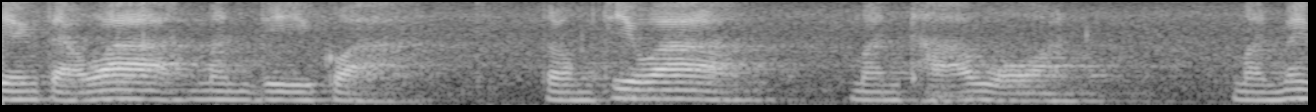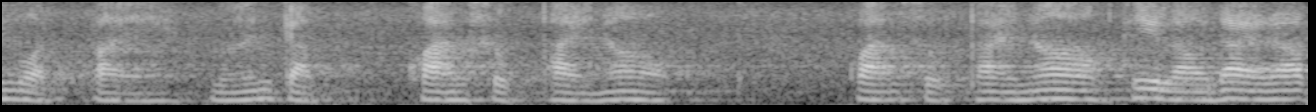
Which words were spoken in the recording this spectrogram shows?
พียงแต่ว่ามันดีกว่า ตรงที่ว่ามันถาวร มันไม่หมดไปเหมือนกับความสุขภายนอก ความสุขภายนอกที่เราได้รับ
